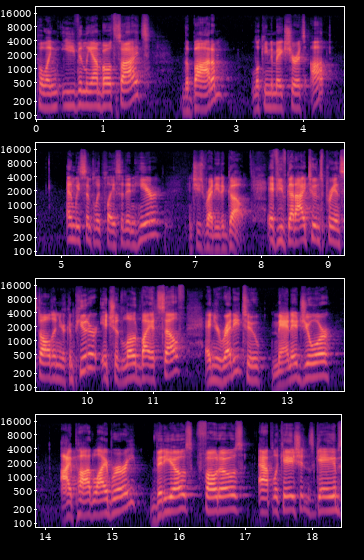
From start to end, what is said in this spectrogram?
pulling evenly on both sides. The bottom, looking to make sure it's up, and we simply place it in here, and she's ready to go. If you've got iTunes pre-installed on your computer, it should load by itself, and you're ready to manage your iPod library, videos, photos, applications, games,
